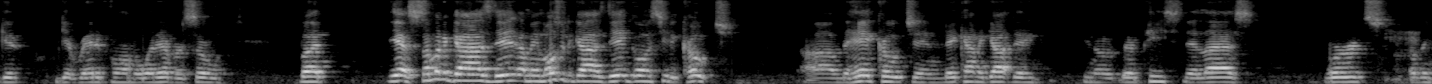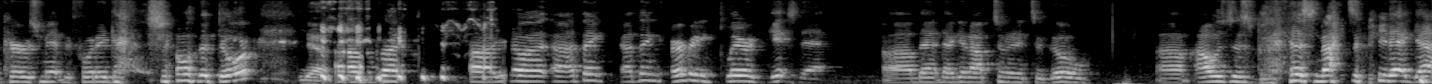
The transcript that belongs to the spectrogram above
get get ready for them or whatever. So, but yes, some of the guys did. I mean, most of the guys did go and see the coach, um, the head coach, and they kind of got the, you know, their piece, their last words of encouragement before they got shown the door. Yeah. Um, but uh, you know, I, I, think I think every player gets that uh, that that get an opportunity to go. Um, I was just blessed not to be that guy.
